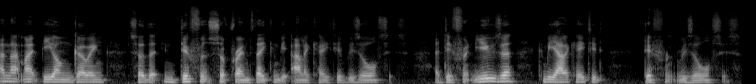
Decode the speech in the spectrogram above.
and that might be ongoing so that in different subframes they can be allocated resources. A different user can be allocated different resources.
